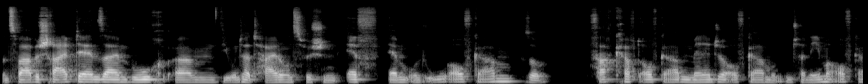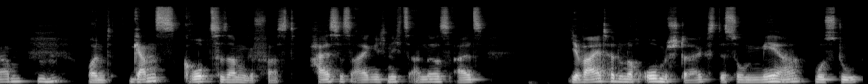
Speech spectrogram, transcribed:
Und zwar beschreibt er in seinem Buch ähm, die Unterteilung zwischen F, M und U-Aufgaben, also Fachkraftaufgaben, Manageraufgaben und Unternehmeraufgaben. Mhm. Und ganz grob zusammengefasst heißt es eigentlich nichts anderes als, je weiter du nach oben steigst, desto mehr musst du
